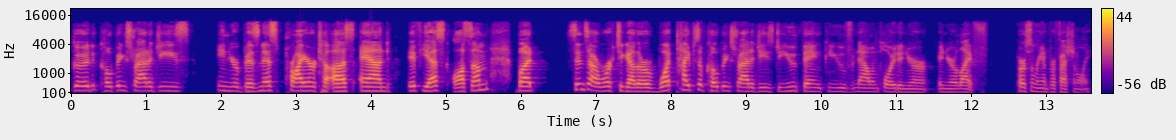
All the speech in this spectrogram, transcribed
good coping strategies in your business prior to us? And if yes awesome. But since our work together what types of coping strategies do you think you've now employed in your in your life personally and professionally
